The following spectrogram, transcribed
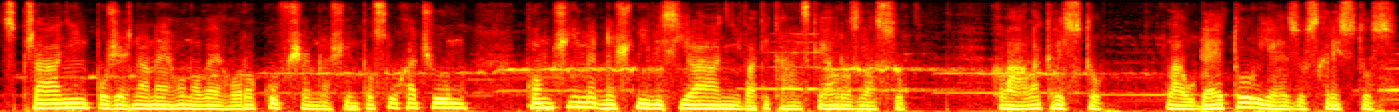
S přáním požehnaného nového roku všem našim posluchačům končíme dnešní vysílání vatikánského rozhlasu. Chvála Kristu. Laudetur Jezus Christus.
